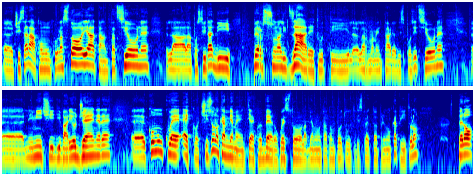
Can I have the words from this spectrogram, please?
Eh, ci sarà comunque una storia, tanta azione, la, la possibilità di personalizzare tutti l'armamentario a disposizione, eh, nemici di vario genere. Eh, comunque, ecco, ci sono cambiamenti, ecco, è vero, questo l'abbiamo notato un po' tutti rispetto al primo capitolo. Però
